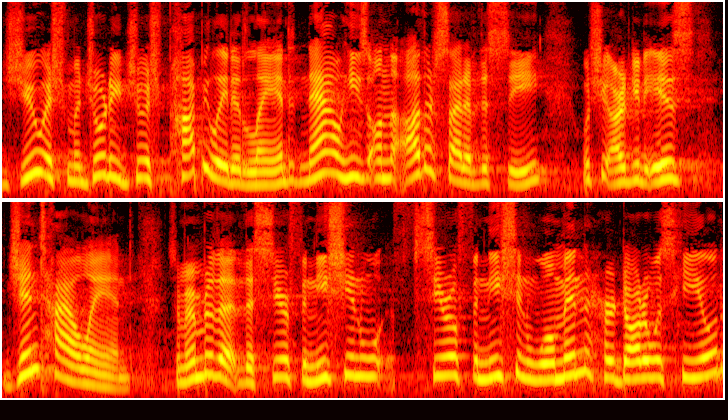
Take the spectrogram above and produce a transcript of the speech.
Jewish, majority Jewish populated land, now he's on the other side of the sea, which he argued is Gentile land. So, remember the, the Syrophoenician, Syrophoenician woman, her daughter was healed.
